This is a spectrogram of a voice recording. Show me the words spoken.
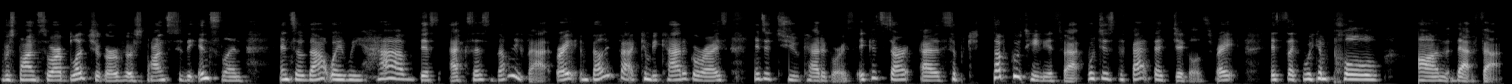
response to our blood sugar, responds to the insulin, and so that way we have this excess belly fat, right? And belly fat can be categorized into two categories. It could start as sub- subcutaneous fat, which is the fat that jiggles, right? It's like we can pull on that fat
